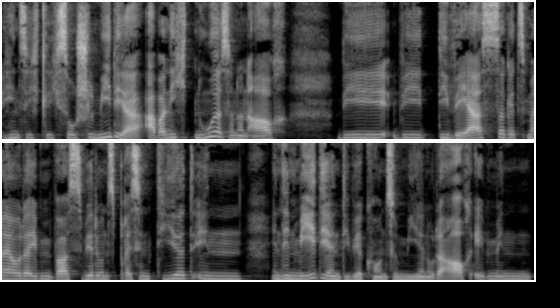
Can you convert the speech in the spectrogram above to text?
hinsichtlich Social Media, aber nicht nur, sondern auch wie, wie divers, sag jetzt mal, oder eben was wird uns präsentiert in, in den Medien, die wir konsumieren oder auch eben in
